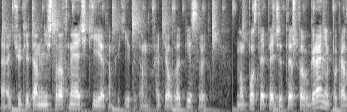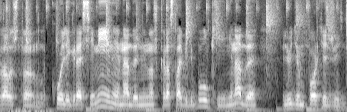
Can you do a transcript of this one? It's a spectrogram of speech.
Э, чуть ли там не штрафные очки я там какие-то там хотел записывать. Но после, опять же, тестов грани показалось, что коль игра семейная, надо немножко расслабить булки и не надо людям портить жизнь.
